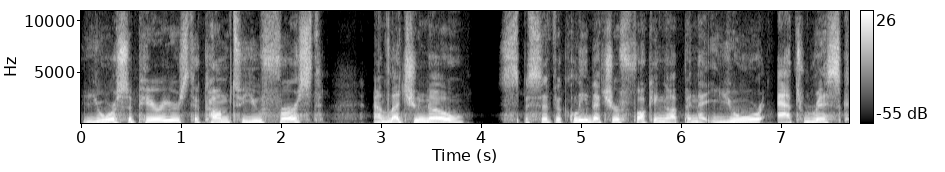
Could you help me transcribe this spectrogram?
your superiors to come to you first and let you know specifically that you're fucking up and that you're at risk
